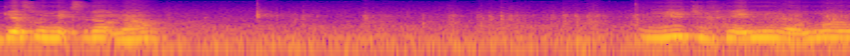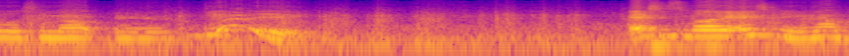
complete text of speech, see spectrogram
Guess we mix it up now. You just gave me the littlest amount and Get it. Actually smell like ice cream now.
